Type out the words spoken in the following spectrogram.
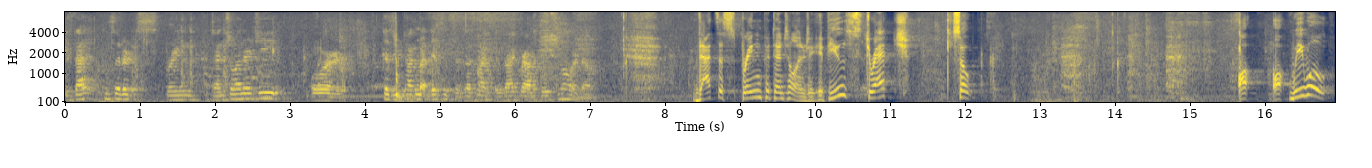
Is that considered spring potential energy, or because you're talking about distances, that's not, is that gravitational or no? That's a spring potential energy. If you stretch, so uh, uh, we will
